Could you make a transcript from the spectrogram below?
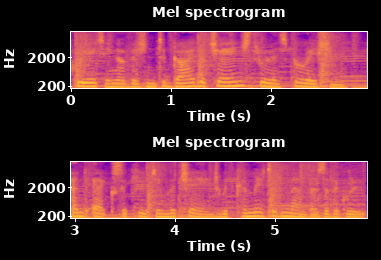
creating a vision to guide the change through inspiration, and executing the change with committed members of a group.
